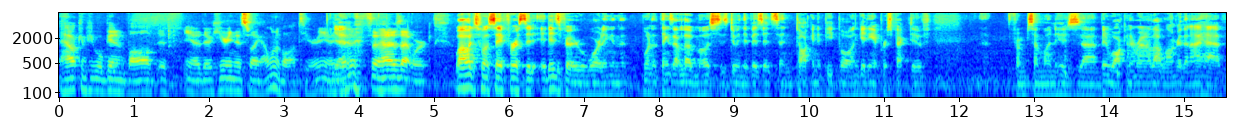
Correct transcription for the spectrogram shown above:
how can people get involved if you know they're hearing this like I want to volunteer? You know, Yeah. so how does that work? Well, I just want to say first, it, it is very rewarding, and the, one of the things I love most is doing the visits and talking to people and getting a perspective uh, from someone who's uh, been walking around a lot longer than I have.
